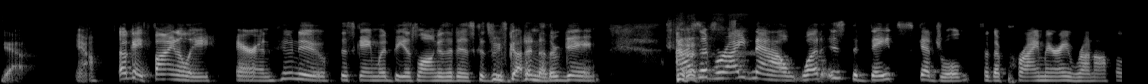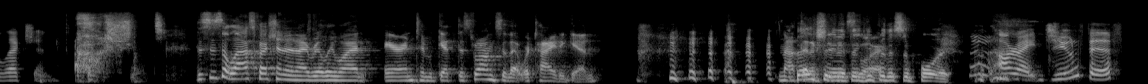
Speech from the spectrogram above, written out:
Yeah. Yeah. Okay, finally, Aaron, who knew this game would be as long as it is because we've got another game. As of right now, what is the date scheduled for the primary runoff election? oh shit! This is the last question, and I really want Aaron to get this wrong so that we're tied again. Not that Thanks, Shayna. Thank you for the support. All right, June 5th,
